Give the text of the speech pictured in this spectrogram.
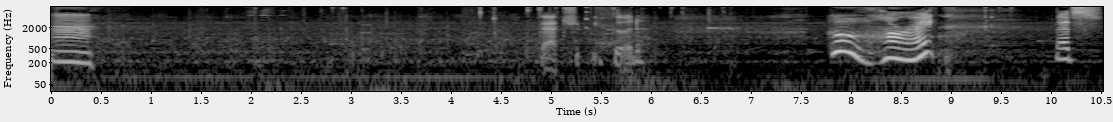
Hmm. That should be good. Whew, alright. That's...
